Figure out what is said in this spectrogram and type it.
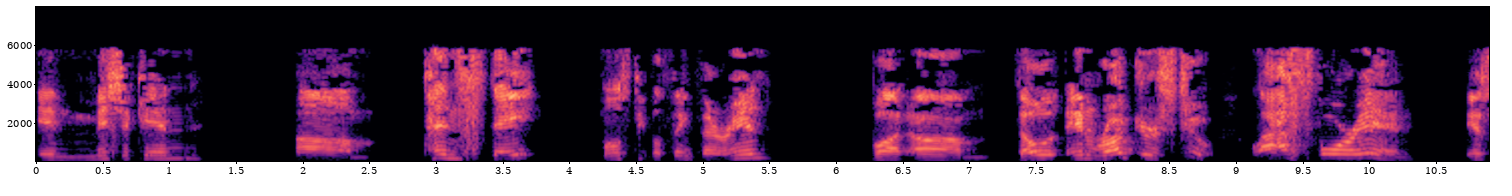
in Michigan, um, Penn State. Most people think they're in, but um, those in Rutgers too. Last four in is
